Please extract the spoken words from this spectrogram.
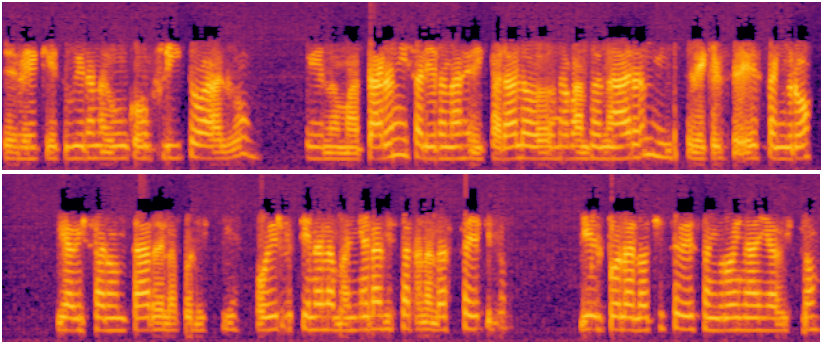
se ve que tuvieron algún conflicto o algo, que lo mataron y salieron a disparar, lo, lo abandonaron y se ve que se desangró y avisaron tarde a la policía. Hoy recién a la mañana avisaron a las seis y él toda la noche se desangró y nadie avisó.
